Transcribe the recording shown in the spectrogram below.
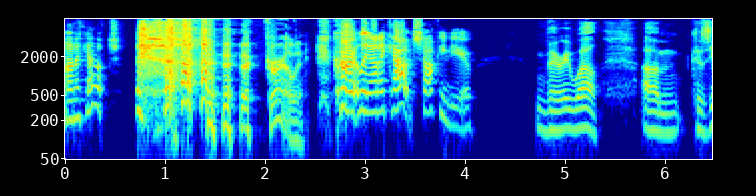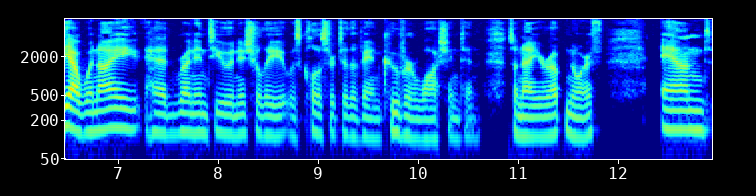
on a couch. Currently. Currently on a couch, shocking to you. Very well. Because, yeah, when I had run into you initially, it was closer to the Vancouver, Washington. So now you're up north. And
